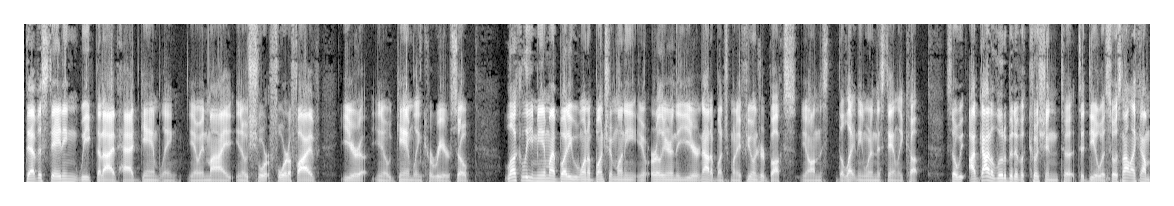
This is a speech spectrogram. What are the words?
devastating week that I've had gambling. You know, in my you know short four to five year you know gambling career. So. Luckily, me and my buddy we won a bunch of money you know, earlier in the year. Not a bunch of money, a few hundred bucks. You know, on the, the Lightning winning the Stanley Cup. So we, I've got a little bit of a cushion to, to deal with. So it's not like I'm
